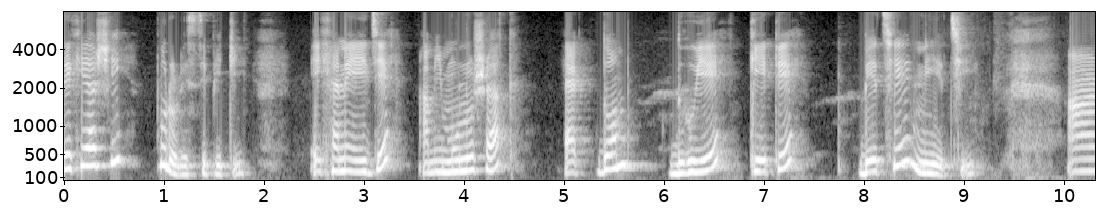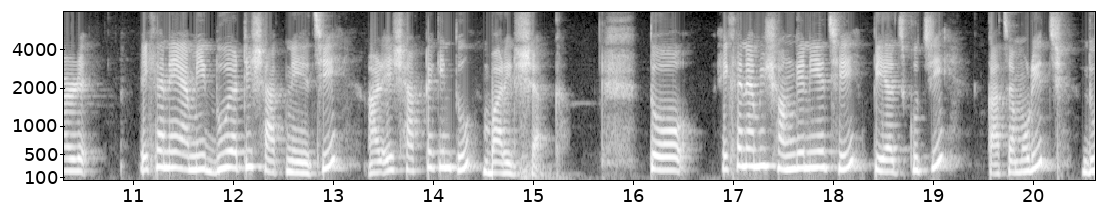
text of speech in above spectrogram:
দেখে আসি পুরো রেসিপিটি এখানে এই যে আমি মূলো শাক একদম ধুয়ে, কেটে বেছে নিয়েছি। আর এখানে আমি দু আটি শাক নিয়েছি, আর এই শাকটা কিন্তু বাড়ির শাক। তো এখানে আমি সঙ্গে নিয়েছি পেঁয়াজ কুচি, কাঁচামরিচ দু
